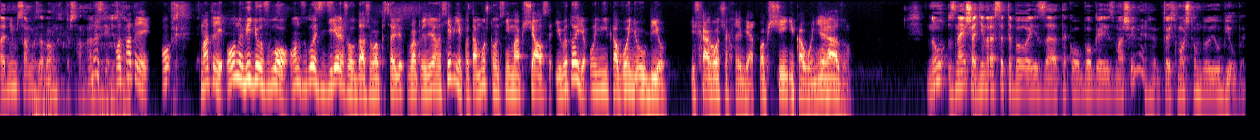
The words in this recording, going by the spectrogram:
одним из самых забавных персонажей. Слушай, не вот знаю. смотри, он, смотри, он увидел зло, он зло сдерживал даже в, абсолю- в определенной степени, потому что он с ним общался. И в итоге он никого не убил из хороших ребят. Вообще никого, ни разу. Ну, знаешь, один раз это было из-за такого бога из машины, то есть, может, он бы и убил бы.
